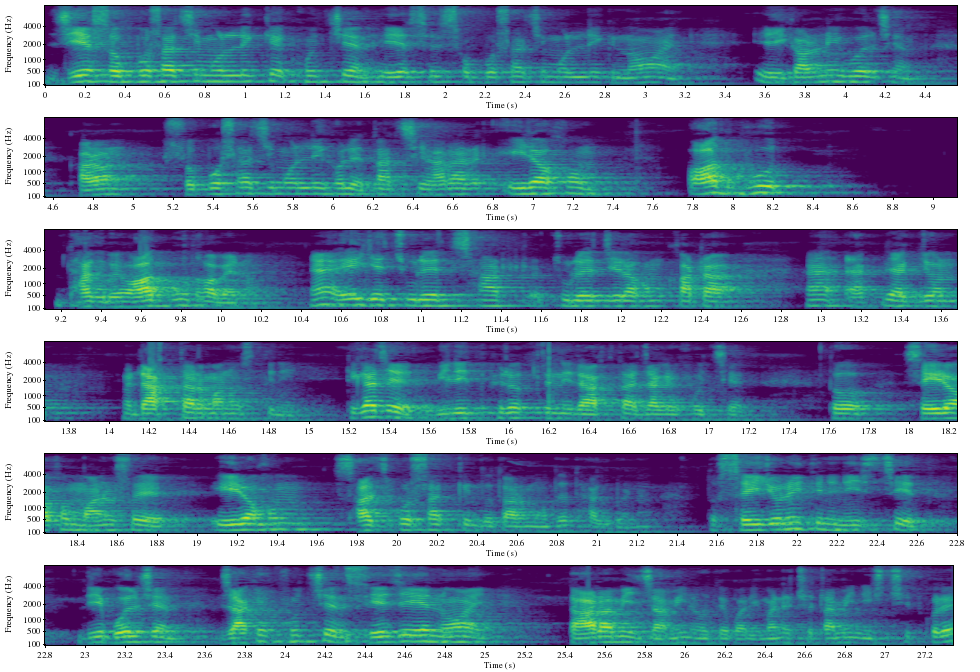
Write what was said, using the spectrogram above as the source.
যে সব্যসাচী মল্লিককে খুঁজছেন, এ সে সব্যসাচী মল্লিক নয়। এই কারণেই বলছেন। কারণ সব্যসাচী মল্লিক হলে তার চেহারার এইরকম অদ্ভুত থাকবে, অদ্ভুত হবে না। হ্যাঁ এই যে চুলের ছাঁট, চুলের যেরকম কাটা হ্যাঁ এক, একজন ডাক্তার মানুষ তিনি, ঠিক আছে? বিলিত ফেরত তিনি ডাক্তার যাকে খুঁজছেন। তো সেই রকম মানুষের এই রকম সাজ পোশাক কিন্তু তার মধ্যে থাকবে না। তো সেই জন্যই তিনি নিশ্চিত দিয়ে বলছেন, যাকে খুঁজছেন সে যে নয়, তার আমি জামিন হতে পারি। মানে সেটা আমি নিশ্চিত করে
